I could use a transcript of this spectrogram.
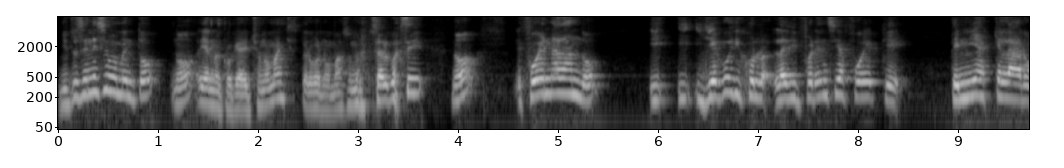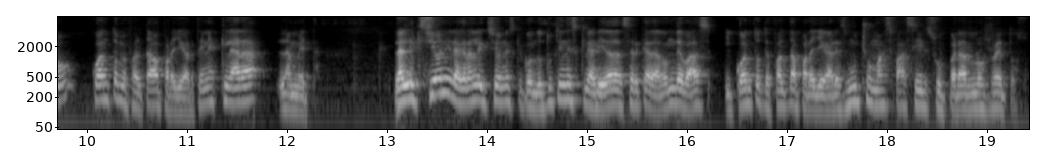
Y entonces en ese momento, ¿no? Ella no creo que haya dicho no manches, pero bueno, más o menos algo así. ¿No? Fue nadando y, llegó y dijo, la diferencia fue que tenía claro cuánto me faltaba para llegar, tenía clara la meta. La lección y la gran lección es que cuando tú tienes claridad acerca de a dónde vas y cuánto te falta para llegar, es mucho más fácil superar los retos.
